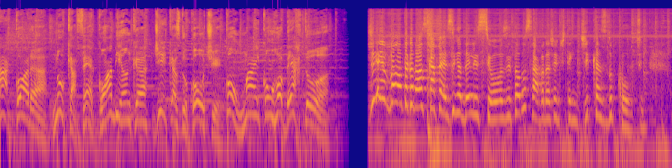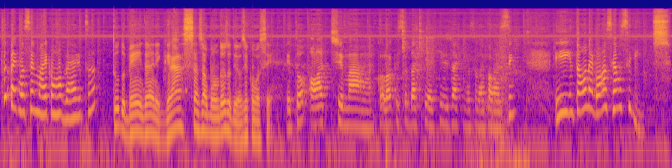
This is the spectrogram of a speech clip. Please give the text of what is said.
Agora, no Café com a Bianca, dicas do coach com Maicon Roberto. De volta com o nosso cafezinho delicioso e todo sábado a gente tem dicas do coaching. Tudo bem com você, Maicon Roberto? Tudo bem, Dani, graças ao bondoso Deus. E com você? Eu tô ótima. Coloca isso daqui aqui, já que você vai falar assim. E então o negócio é o seguinte.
